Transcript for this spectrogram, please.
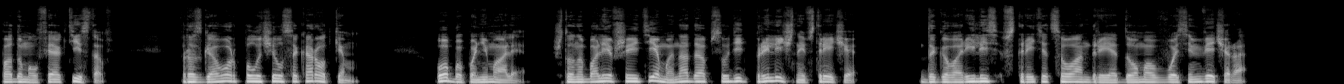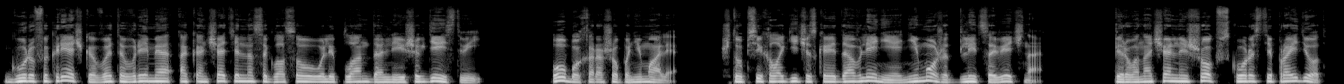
подумал Феоктистов. Разговор получился коротким. Оба понимали, что наболевшие темы надо обсудить при личной встрече. Договорились встретиться у Андрея дома в 8 вечера. Гуров и Крячка в это время окончательно согласовывали план дальнейших действий. Оба хорошо понимали, что психологическое давление не может длиться вечно. Первоначальный шок в скорости пройдет,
